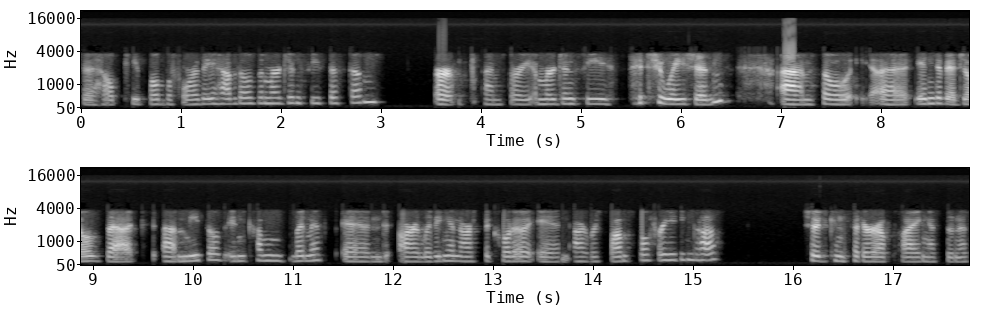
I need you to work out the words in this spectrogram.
to help people before they have those emergency systems, or I'm sorry, emergency situations. Um, so uh, individuals that uh, meet those income limits and are living in North Dakota and are responsible for heating costs should consider applying as soon as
